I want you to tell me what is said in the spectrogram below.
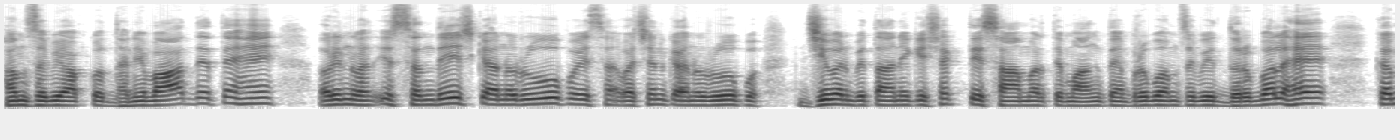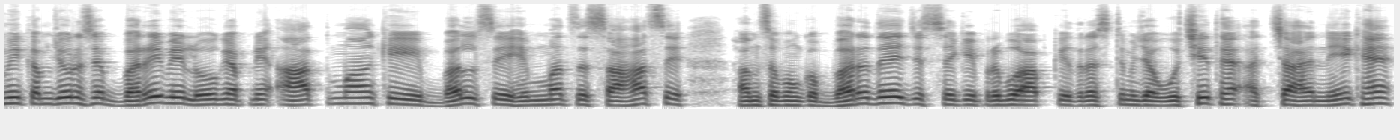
हम सभी आपको धन्यवाद देते हैं। और इन इस संदेश के अनुरूप, इस वचन के अनुरूप जीवन बिताने की शक्ति, सामर्थ्य मांगते हैं। प्रभु हम सभी दुर्बल है, कमी कमज़ोर से भरे हुए लोग अपने आत्मा के बल से, हिम्मत से, साहस से से हम सबों को भर दे, जिससे कि प्रभु आपके दृष्टि में जो उचित है अच्छा है, नेक है,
